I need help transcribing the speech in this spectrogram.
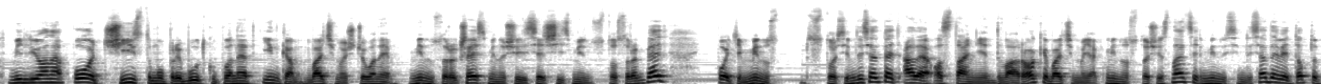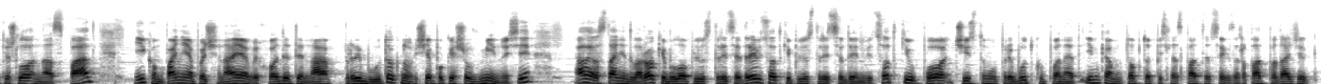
мільйона. По чистому прибутку по net income бачимо, що вони мінус 46, мінус 66, мінус 145. Потім мінус 175, але останні два роки бачимо, як мінус 116, мінус 79, тобто пішло на спад, і компанія починає виходити на прибуток. Ну, ще поки що в мінусі. Але останні два роки було плюс 33%, плюс 31% по чистому прибутку по net income, тобто після сплати всіх зарплат,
